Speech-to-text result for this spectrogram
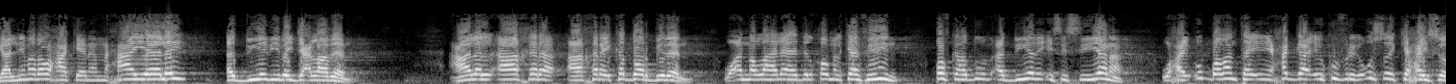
gaalnimada waxaa keenay maxaa yeelay adduunyadii bay jeclaadeen cala alaakhira aakhiray ka door bideen wa ana allaha laa yahdi alqowma alkaafiriin qofka hadduu adduunyada isi siiyana waxay u badan tahay inay xaggaa ay kufriga u soo kaxayso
